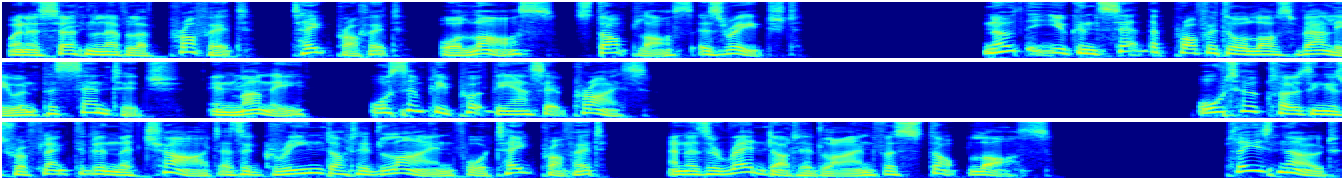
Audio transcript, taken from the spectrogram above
when a certain level of profit, take profit, or loss, stop loss is reached. Note that you can set the profit or loss value in percentage, in money, or simply put the asset price. Auto closing is reflected in the chart as a green dotted line for take profit and as a red dotted line for stop loss. Please note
